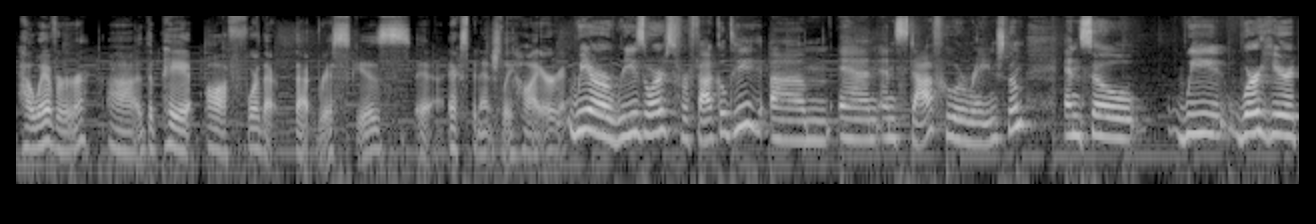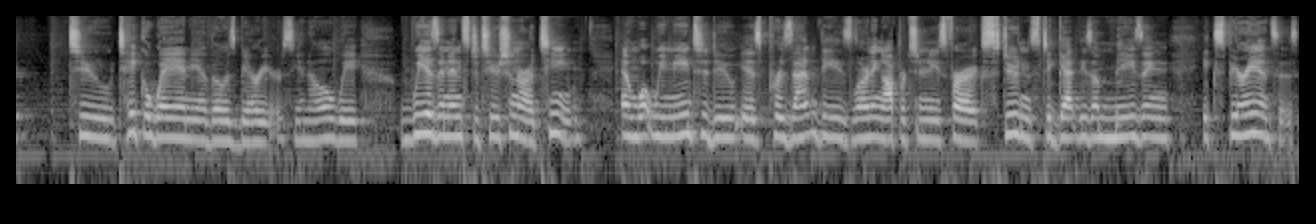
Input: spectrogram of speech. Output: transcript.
However, uh, the payoff for that, that risk is uh, exponentially higher. We are a resource for faculty um, and, and staff who arrange them. And so we, we're here to take away any of those barriers. You know, we, we as an institution are a team. And what we need to do is present these learning opportunities for our students to get these amazing experiences.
